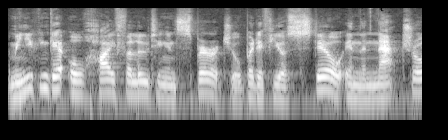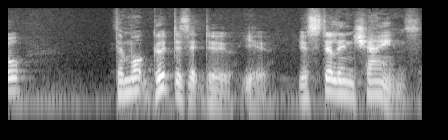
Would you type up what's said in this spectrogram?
I mean, you can get all highfalutin and spiritual, but if you're still in the natural, then what good does it do you? You're still in chains.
